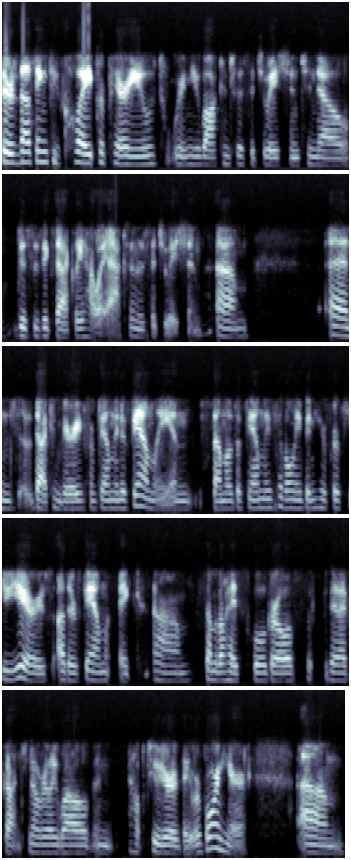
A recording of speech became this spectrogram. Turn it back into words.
there's nothing to quite prepare you when you walk into a situation to know this is exactly how I act in this situation. Um, and that can vary from family to family. And some of the families have only been here for a few years. Other family, like um some of the high school girls that I've gotten to know really well and help tutor they were born here. Um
